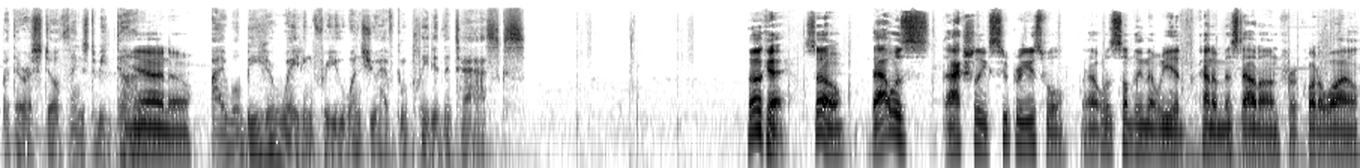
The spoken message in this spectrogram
but there are still things to be done. Yeah, I know. I will be here waiting for you once you have completed the tasks. Okay, so that was actually super useful. That was something that we had kind of missed out on for quite a while.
